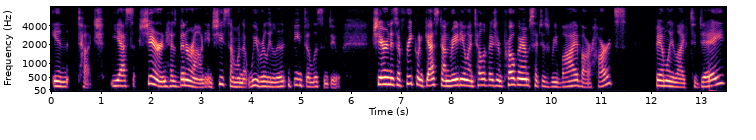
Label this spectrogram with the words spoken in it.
In Touch. Yes, Sharon has been around, and she's someone that we really li- need to listen to. Sharon is a frequent guest on radio and television programs such as Revive Our Hearts, Family Life Today,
